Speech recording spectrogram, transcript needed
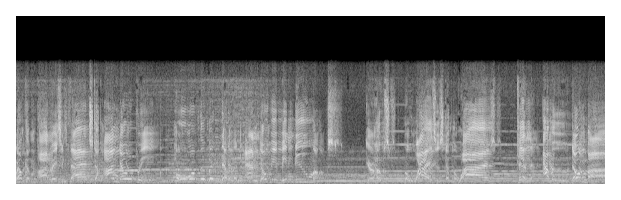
Welcome, pod racing fans, to Ando Prime, home of the benevolent Andobi Bindu monks. Your host, the wisest of the wise, Ten Abu Donbar.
